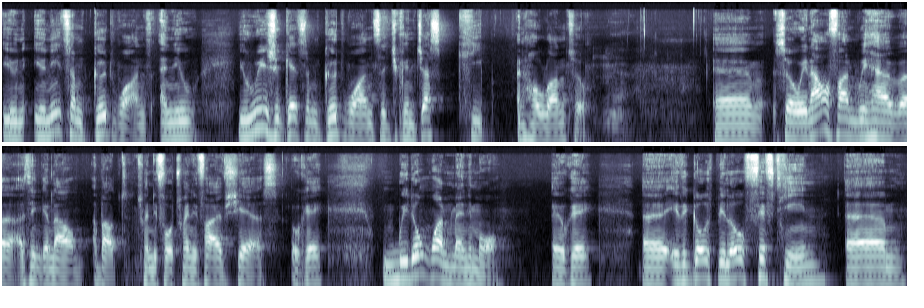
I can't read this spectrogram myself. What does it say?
You, you need some good ones, and you, you really should get some good ones that you can just keep and hold on to. Yeah. Um, so in our fund, we have, uh, I think, now about 24, 25 shares. Okay, we don't want many more. Okay, uh, if it goes below 15, um,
